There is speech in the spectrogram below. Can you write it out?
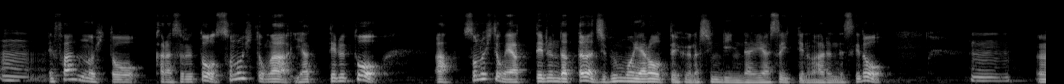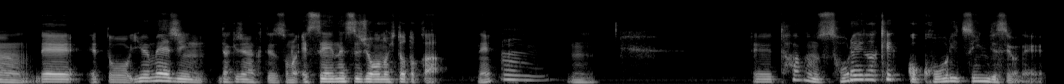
うん。でファンの人からするとその人がやってるとあその人がやってるんだったら自分もやろうっていう風な心理になりやすいっていうのがあるんですけど、うん。うん、で、えっと、有名人だけじゃなくてその SNS 上の人とかね、うん。うん、で多分それが結構効率いいんですよね。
